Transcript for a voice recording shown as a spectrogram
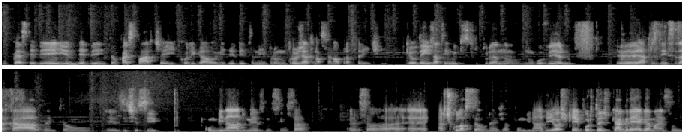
o PSDB e o MDB. Então faz parte aí coligar o MDB também para um projeto nacional para frente. Porque o DEM já tem muita estrutura no, no governo, é, a presidência da casa, então existe esse combinado mesmo, assim, essa essa é, é, articulação, né, já combinada, e eu acho que é importante porque agrega mais um,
